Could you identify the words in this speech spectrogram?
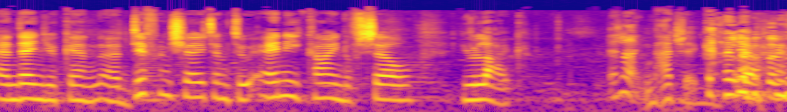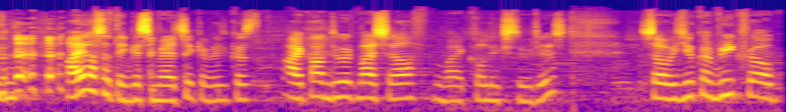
and then you can uh, differentiate them to any kind of cell you like. They're like magic. I love yeah. them. I also think it's magic because I can't do it myself. My colleagues do this. So you can repro-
